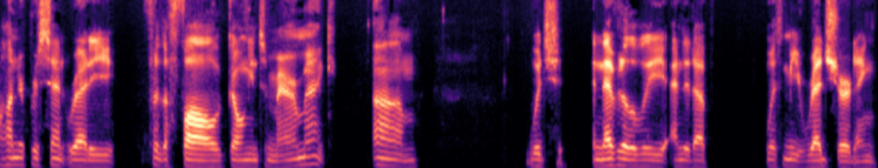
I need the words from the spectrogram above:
100% ready for the fall going into Merrimack, um, which inevitably ended up with me redshirting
